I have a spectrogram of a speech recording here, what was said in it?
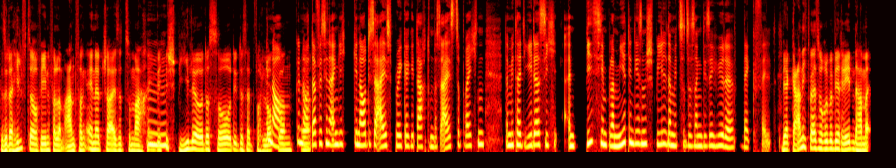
Also da hilft es auf jeden Fall am Anfang Energizer zu machen, mhm. irgendwelche Spiele oder so, die das einfach genau, lockern. Genau, genau. Ja. Dafür sind eigentlich genau diese Icebreaker gedacht, um das Eis zu brechen, damit halt jeder sich ein bisschen blamiert in diesem Spiel, damit sozusagen diese Hürde wegfällt. Wer gar nicht weiß, worüber wir reden, da haben wir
